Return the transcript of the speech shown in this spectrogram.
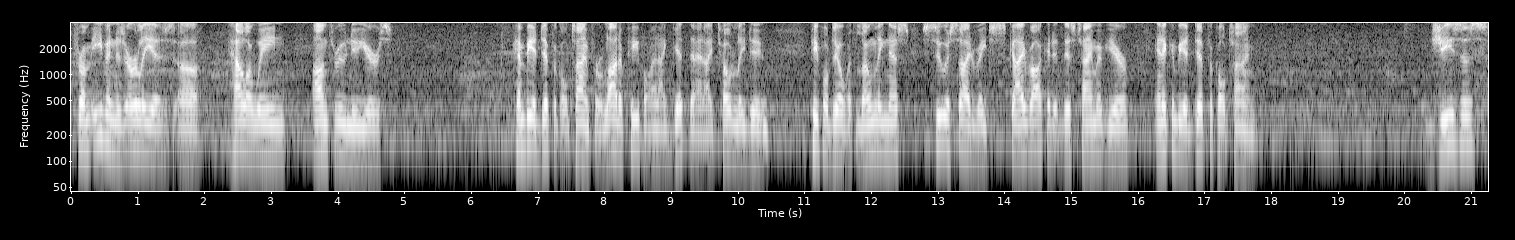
From even as early as uh, Halloween on through New Year's can be a difficult time for a lot of people, and I get that. I totally do. People deal with loneliness. Suicide rates skyrocket at this time of year, and it can be a difficult time. Jesus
